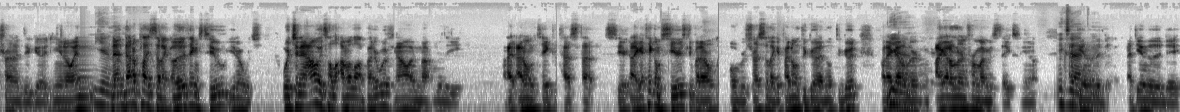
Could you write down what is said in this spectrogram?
trying to do good. You know, and Yeah. that, that applies to like other things too. You know, which which now it's a lot, I'm a lot better with. Now I'm not really. I, I don't take the tests that serious. Like I take them seriously, but I don't over stress it. Like if I don't do good, I don't do good. But I Yeah. gotta learn. I gotta learn from my mistakes. You know at the end of exactly. the day, at the end of the day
